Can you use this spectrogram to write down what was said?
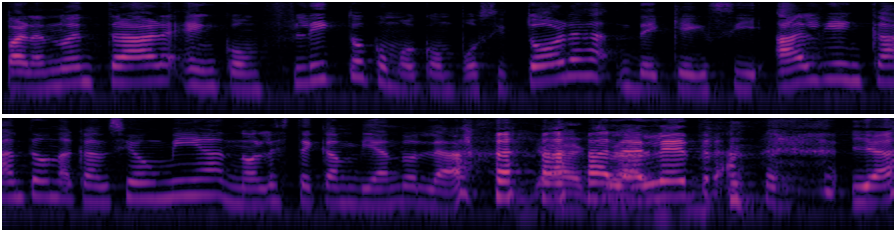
para no entrar en conflicto como compositora de que si alguien canta una canción mía no le esté cambiando la, la letra. ¿ya?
